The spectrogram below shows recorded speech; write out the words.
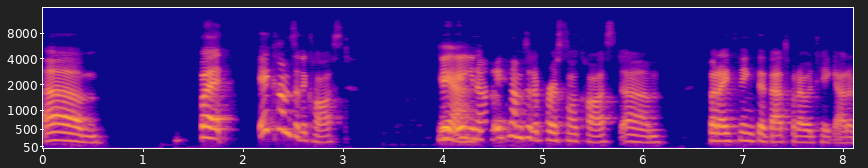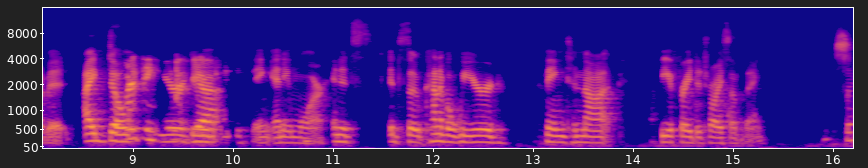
um but it comes at a cost It- it, Yeah. you know it comes at a personal cost um but i think that that's what i would take out of it i don't I think- fear doing yeah. anything anymore and it's it's a kind of a weird thing to not be afraid to try something So,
